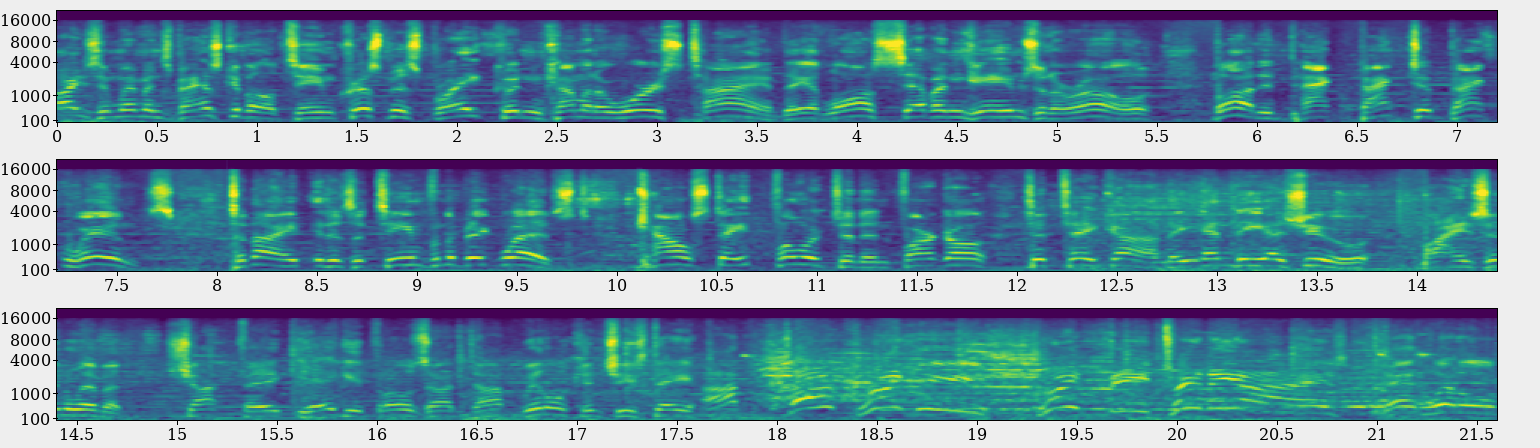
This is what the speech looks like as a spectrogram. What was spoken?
Bison women's basketball team, Christmas break couldn't come at a worse time. They had lost seven games in a row, but had packed back to back wins. Tonight, it is a team from the Big West, Cal State Fullerton in Fargo, to take on the NDSU Bison women. Shot fake, Yagi throws on top. Whittle, can she stay hot? Oh, crikey! Right between the eyes, and Whittle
